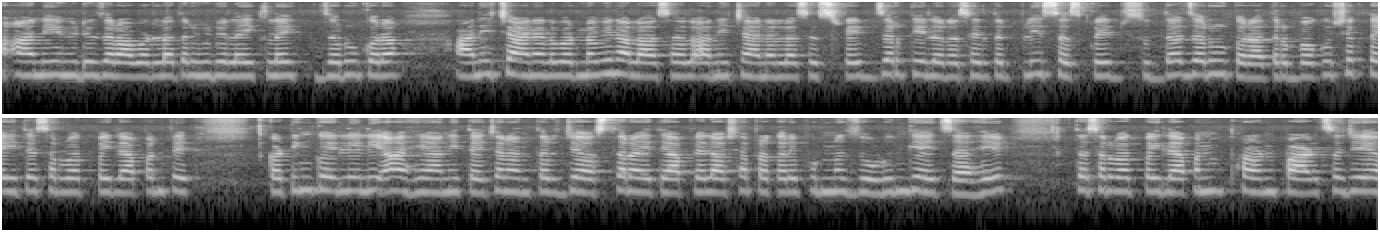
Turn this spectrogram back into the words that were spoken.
आणि व्हिडिओ जर आवडला तर व्हिडिओला एक लाईक जरूर करा. आणि चॅनलवर नवीन आला असाल आणि चॅनलला सबस्क्राईब जर केलं नसेल तर प्लीज सबस्क्राईबसुद्धा जरूर करा. तर बघू शकता इथे सर्वात पहिले आपण ते कटिंग केलेली आहे आणि त्याच्यानंतर जे अस्तर आहे ते आपल्याला अशा प्रकारे पूर्ण जोडून घ्यायचं आहे. तर सर्वात पहिले आपण फ्रंट पार्टचं जे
